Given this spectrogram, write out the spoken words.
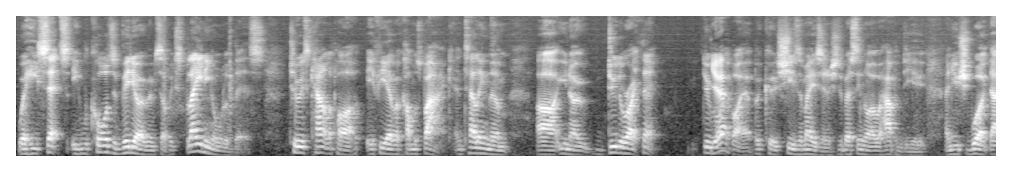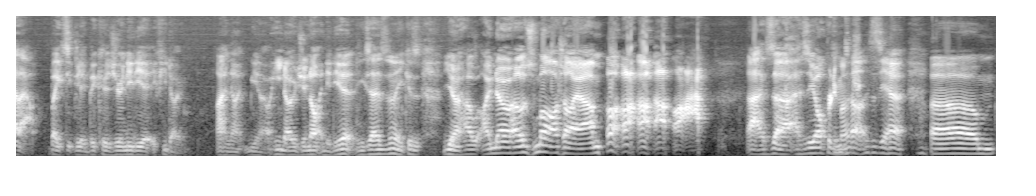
where he sets he records a video of himself explaining all of this to his counterpart if he ever comes back, and telling them, uh, you know, do the right thing, do Yeah. right by her because she's amazing and she's the best thing that ever happened to you, and you should work that out basically because you're an idiot if you don't. I know, you know, he knows you're not an idiot. He says, doesn't he? Because you know how I know how smart I am. as uh, as he often Pretty much. does, yeah. Um,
